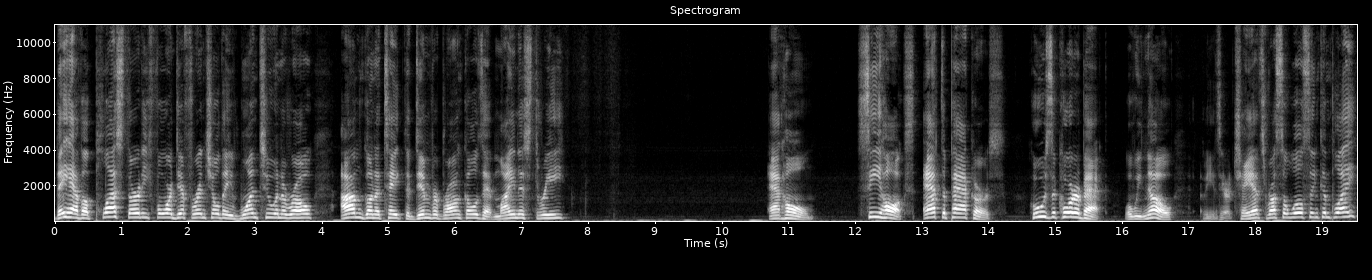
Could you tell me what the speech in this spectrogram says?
They have a plus 34 differential. They've won two in a row. I'm going to take the Denver Broncos at minus 3 at home. Seahawks at the Packers. Who's the quarterback? Well, we know. I mean, is there a chance Russell Wilson can play?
